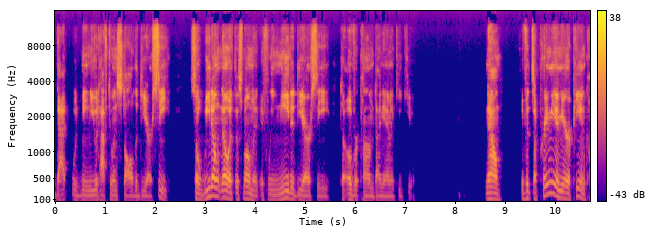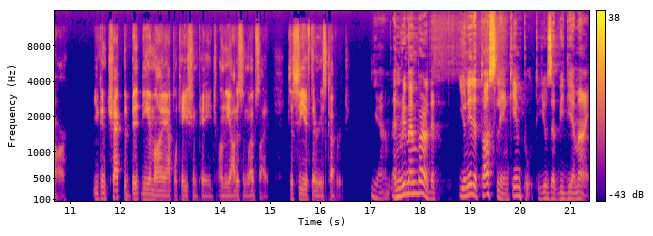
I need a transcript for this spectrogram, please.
that would mean you would have to install the DRC. So we don't know at this moment if we need a DRC to overcome dynamic EQ. Now, if it's a premium European car, you can check the BitDMI application page on the Audison website to see if there is coverage. Yeah, and remember that you need a Toslink input to use a BDMI.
